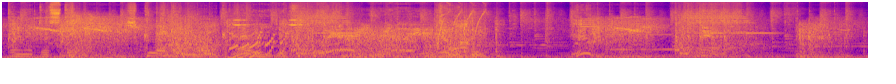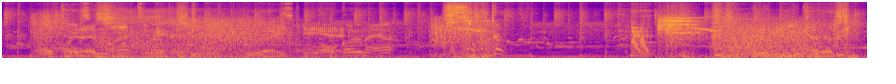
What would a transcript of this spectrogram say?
風影として引くわけにはいかない。こいつもらっちまうぞ怒るなよ。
